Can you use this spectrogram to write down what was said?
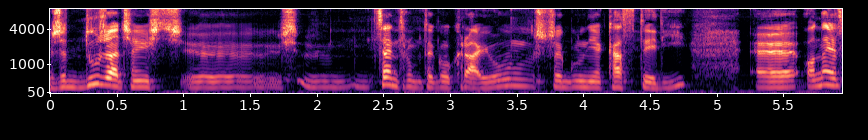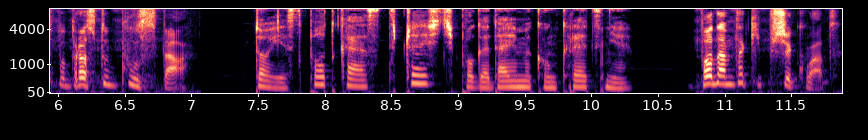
że duża część y, centrum tego kraju, szczególnie Kastylii, e, ona jest po prostu pusta. To jest podcast. Cześć, pogadajmy konkretnie. Podam taki przykład.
